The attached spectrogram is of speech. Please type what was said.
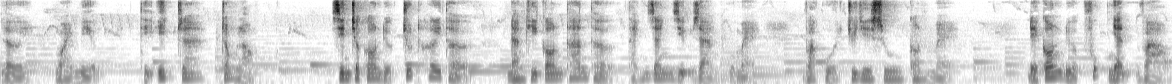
lời ngoài miệng thì ít ra trong lòng. Xin cho con được chút hơi thở đang khi con than thở thánh danh dịu dàng của mẹ và của Chúa Giêsu con mẹ, để con được phúc nhận vào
